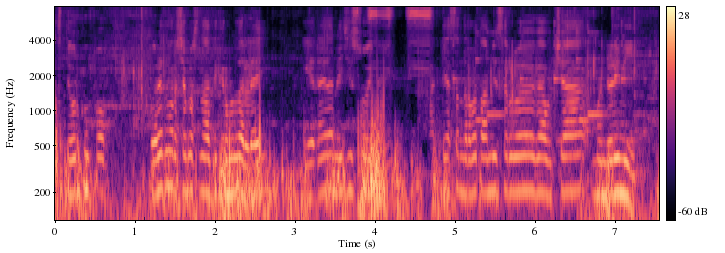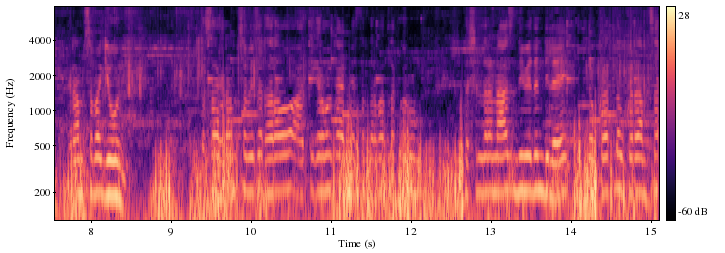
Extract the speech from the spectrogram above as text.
रस्त्यावर खूप बरेच वर्षापासून अतिक्रमण झालेलं आहे. येण्या जाण्याची सोय नाही. आणि त्या संदर्भात आम्ही सर्व गावच्या मंडळींनी ग्रामसभा घेऊन तसा ग्रामसभेचा ठराव अतिक्रमण काढण्यासंदर्भातला करून तहसीलदारांना आज निवेदन दिलं आहे लवकरात लवकर आमचा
